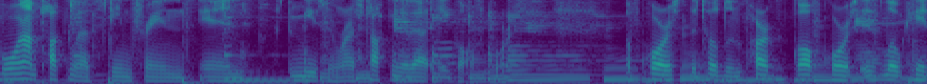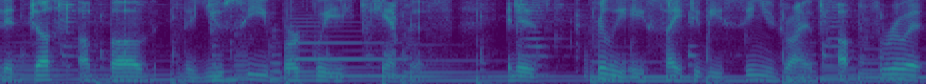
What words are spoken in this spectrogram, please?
But we're not talking about steam trains and amusement, we're talking about a golf course. Of course, the Tilden Park Golf Course is located just above the UC Berkeley campus. It is really a sight to be seen. You drive up through it,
